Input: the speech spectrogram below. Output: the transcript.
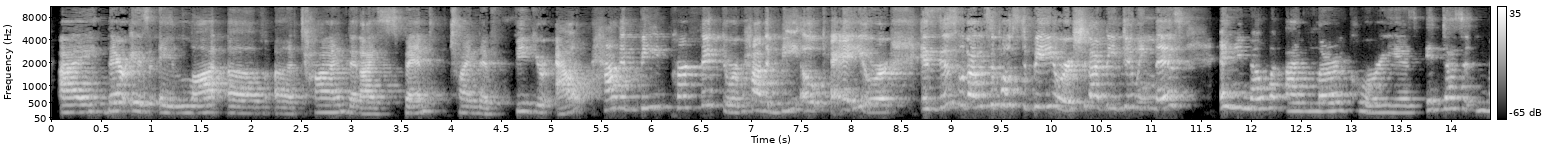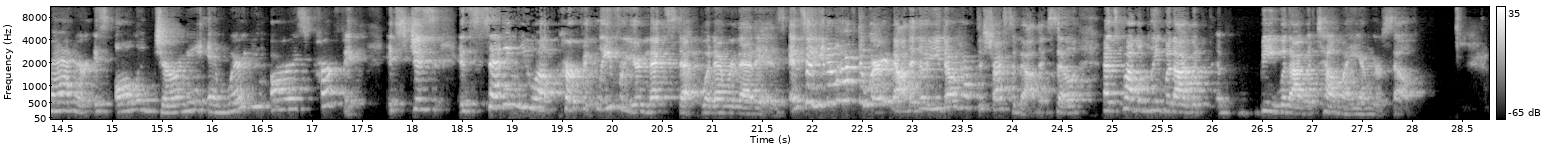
I there is a lot of uh, time that I spent trying to figure out how to be perfect or how to be okay or is this what I'm supposed to be or should I be doing this? And you know what I've learned, Corey, is it doesn't matter. It's all a journey, and where you are is perfect. It's just it's setting you up perfectly for your next step, whatever that is. And so you don't have to worry about it, or you don't have to stress about it. So that's probably what I would be what I would tell my younger self.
